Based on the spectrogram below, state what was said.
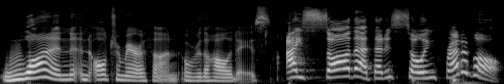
won an ultra marathon over the holidays. I saw that. That is so incredible.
